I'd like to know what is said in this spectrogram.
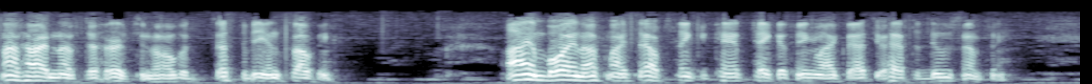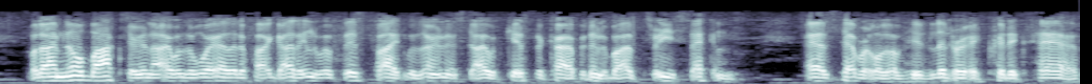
Not hard enough to hurt, you know, but just to be insulting. I am boy enough myself to think you can't take a thing like that. You have to do something. But I'm no boxer, and I was aware that if I got into a fist fight with Ernest, I would kiss the carpet in about three seconds, as several of his literary critics have.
